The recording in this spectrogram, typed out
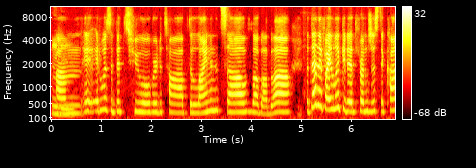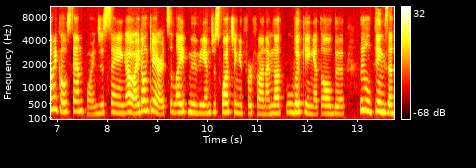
mhm. Um, it, it was a bit too over the top. The line in itself, blah blah blah. But then if I look at it from just a comical standpoint, just saying, oh, I don't care. It's a light movie. I'm just watching it for fun. I'm not looking at all the little things that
